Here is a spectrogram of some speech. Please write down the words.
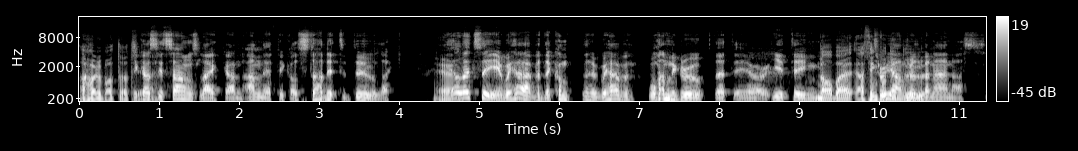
I heard about that. Because it sounds like an unethical study to do. Like, yeah. yeah. yeah. let's see. We have the com- uh, we have one group that they are eating No, but I think they 300 bananas.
